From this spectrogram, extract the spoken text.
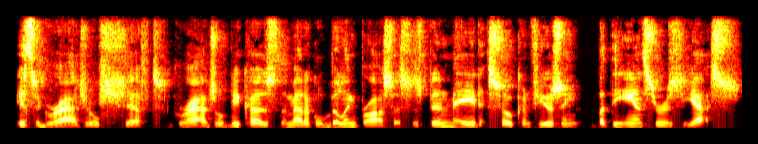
It's a gradual shift, gradual because the medical billing process has been made so confusing, but the answer is yes.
